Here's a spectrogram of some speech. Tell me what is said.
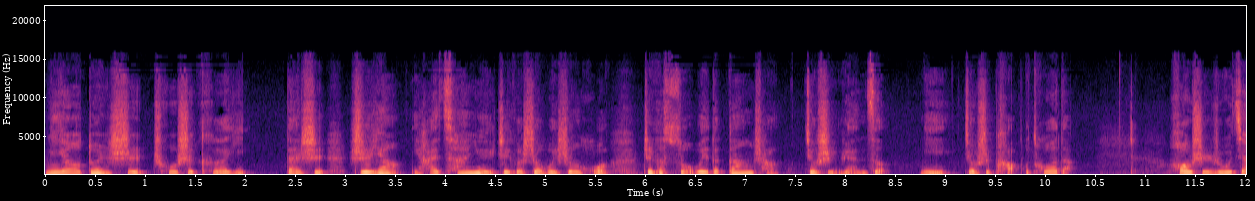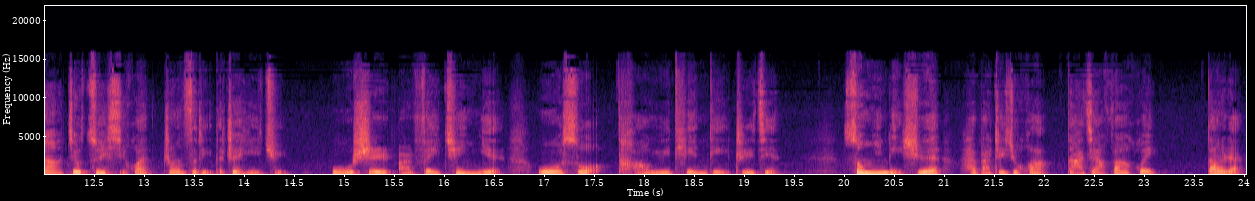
你要遁世出世可以，但是只要你还参与这个社会生活，这个所谓的纲常就是原则，你就是跑不脱的。后世儒家就最喜欢庄子里的这一句：“无事而非君也，无所逃于天地之间。”宋明理学还把这句话大加发挥。当然，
